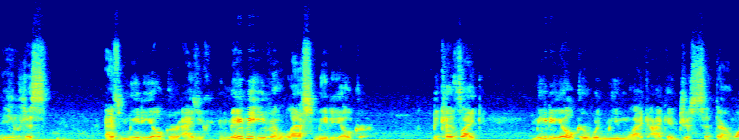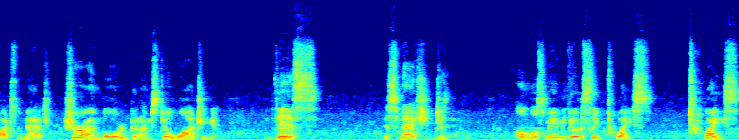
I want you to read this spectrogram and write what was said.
He was just as mediocre as you maybe even less mediocre. Because like mediocre would mean like I could just sit there and watch the match. Sure I'm bored, but I'm still watching it. This this match just almost made me go to sleep twice. Twice.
